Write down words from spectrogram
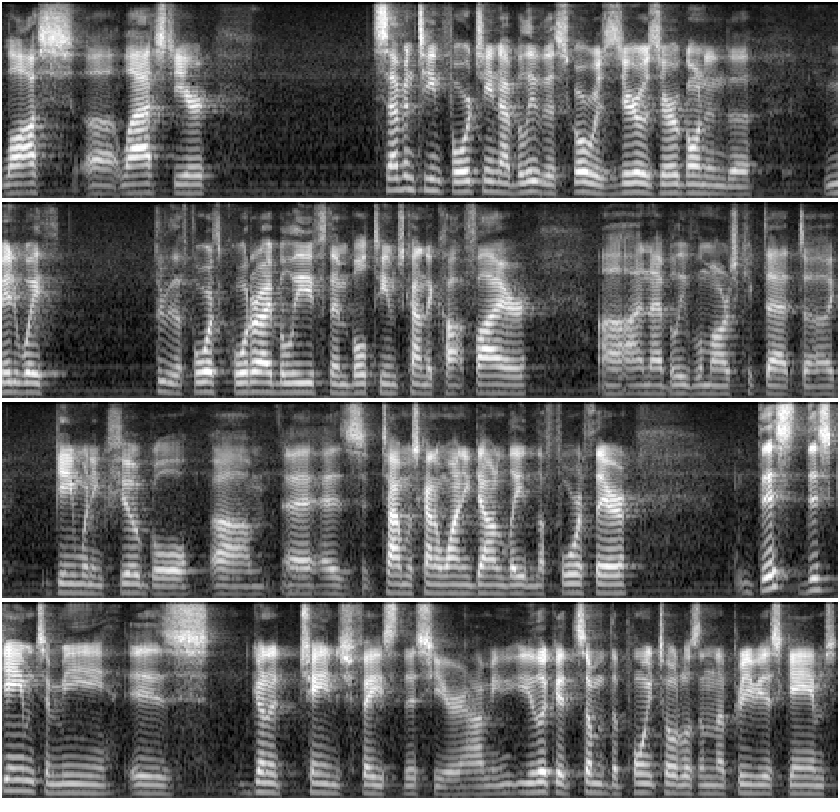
loss uh, last year. 17-14, I believe the score was 0-0 going into midway th- through the fourth quarter, I believe. Then both teams kind of caught fire, uh, and I believe Le Mars kicked that uh, game-winning field goal um, as time was kind of winding down late in the fourth. There, this this game to me is to change face this year. I mean, you look at some of the point totals in the previous games,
